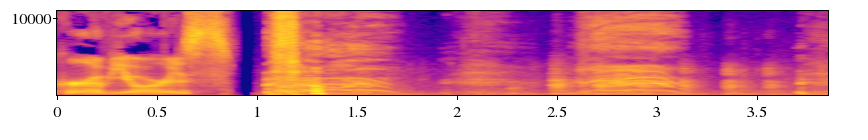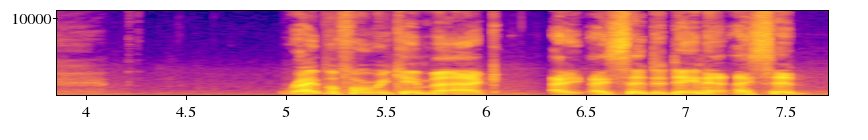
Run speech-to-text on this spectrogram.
of yours. So, right before we came back, I, I said to Dana, I said,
